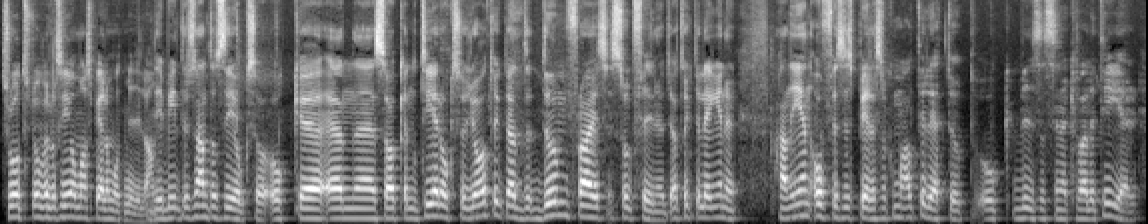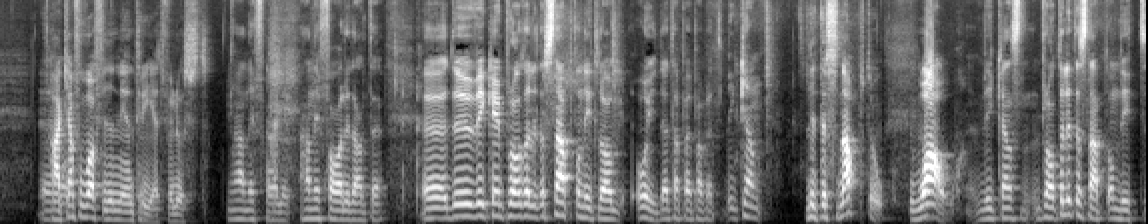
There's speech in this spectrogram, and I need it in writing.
Så det återstår väl att se om han spelar mot Milan. Det blir intressant att se också. Och eh, en eh, sak att notera också. Jag tyckte att Dumfries såg fin ut. Jag tyckte länge nu. Han är en offensiv spelare som kommer alltid rätt upp och visar sina kvaliteter. Eh, Han kan få vara fin i en 3-1 förlust. Han är farlig. Han är farlig Dante. Du, vi kan ju prata lite snabbt om ditt lag. Oj, där tappade jag pappret. Vi kan, Lite snabbt då. Wow! vi kan prata lite snabbt om ditt,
